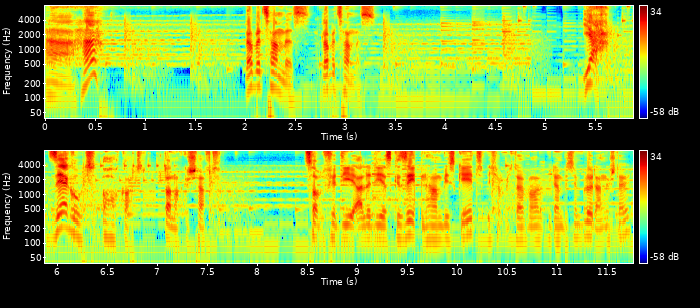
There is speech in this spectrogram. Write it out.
Aha. Ich glaube, jetzt haben wir es. Ich glaube, jetzt haben wir es. Ja, sehr gut. Oh Gott, doch noch geschafft. Sorry für die alle, die es gesehen haben, wie es geht. Ich habe mich da mal wieder ein bisschen blöd angestellt.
